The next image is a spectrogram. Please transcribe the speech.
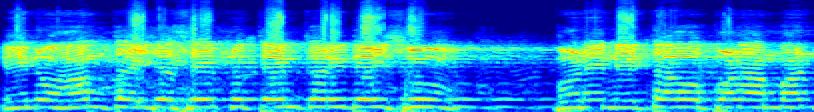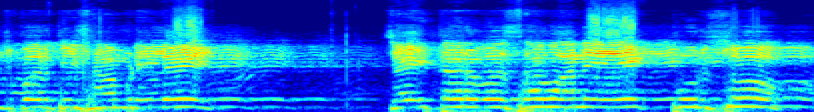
એનું આમ થઈ જશે, એમનું તેમ કરી દઈશું. પણ એ નેતાઓ પણ આ મંચ પરથી સાંભળી લે. ચૈતર વસાવાને એક પુરુષો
